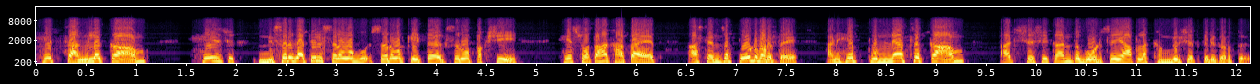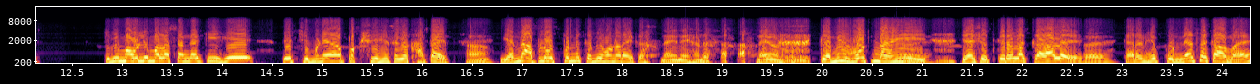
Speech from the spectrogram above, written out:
हे चांगलं काम हे निसर्गातील सर्व सर्व कीटक सर्व पक्षी हे स्वतः खातायत आज त्यांचं पोट भरतंय आणि हे पुण्याचं काम आज शशिकांत गोडसे या आपला खंबीर शेतकरी करतोय. तुम्ही माऊली मला सांगा की हे ते चिमण्या पक्षी हे सगळं खातायत यांना आपलं उत्पन्न कमी होणार आहे का? नाही नाही नाही म्हणतो कमी होत नाही या शेतकऱ्याला कळालंय. कारण हे पुण्याचं काम आहे.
